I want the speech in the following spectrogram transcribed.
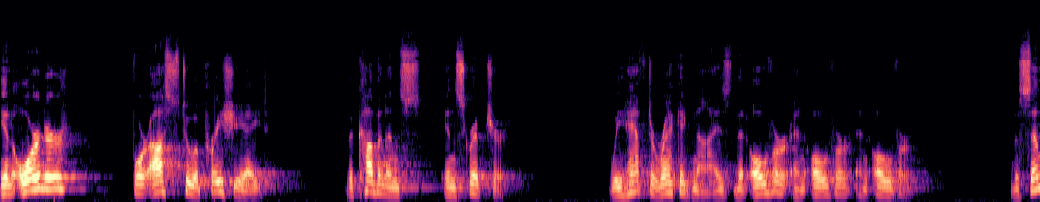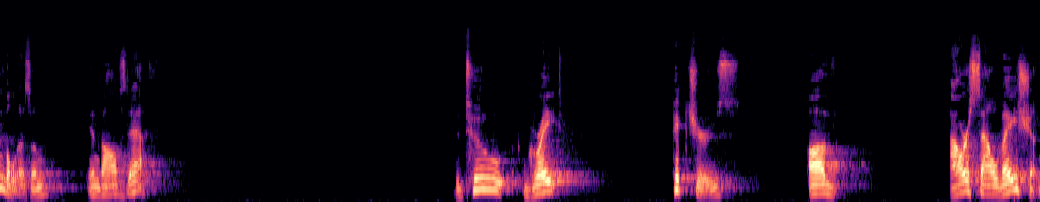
In order for us to appreciate the covenants in Scripture, we have to recognize that over and over and over, the symbolism involves death. The two great pictures of our salvation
